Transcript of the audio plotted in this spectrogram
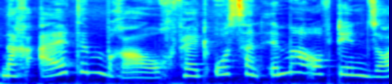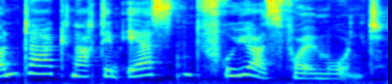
Nach altem Brauch fällt Ostern immer auf den Sonntag nach dem ersten Frühjahrsvollmond.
